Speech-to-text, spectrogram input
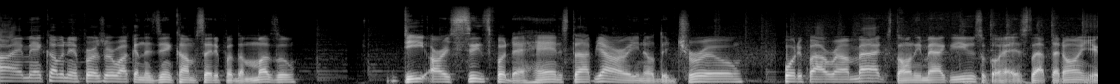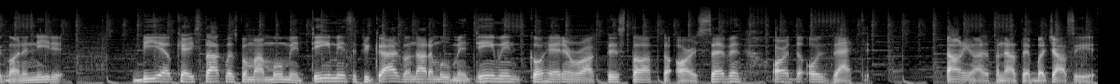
Alright, man, coming in first, we're rocking the Zen compensated for the muzzle. DR6 for the hand stop. Y'all already know the drill. 45 round mags, the only mag to use, so go ahead and slap that on. You're going to need it. BLK stockless for my movement demons. If you guys are not a movement demon, go ahead and rock this stock, the R7 or the Ozat. I don't even know how to pronounce that, but y'all see it.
